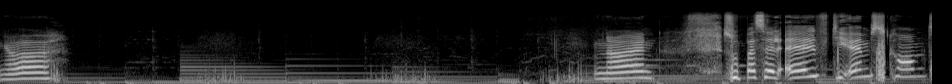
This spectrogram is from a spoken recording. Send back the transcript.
Ja. Nein. Supercell 11, die Ems kommt.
